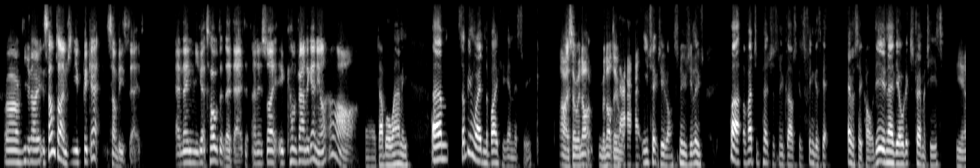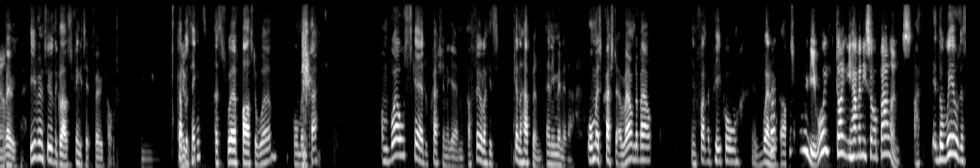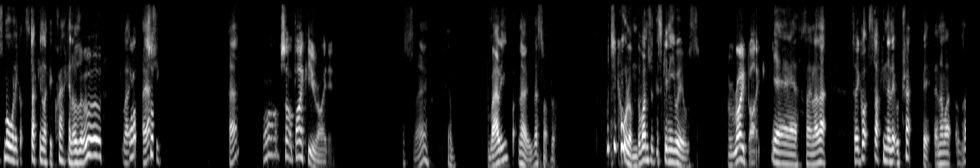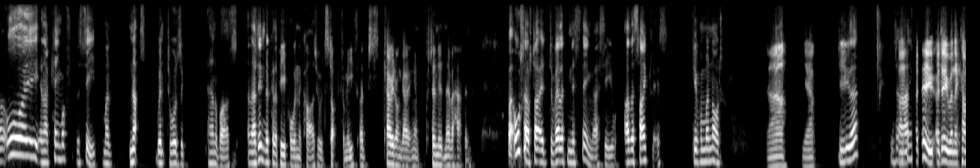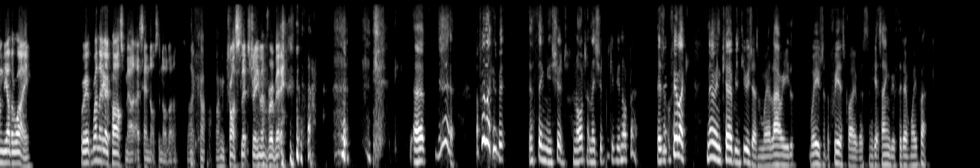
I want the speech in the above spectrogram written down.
well, you know, sometimes you forget somebody's dead, and then you get told that they're dead, and it's like it comes round again. You're like, ah. Yeah, double whammy. Um, so I've been riding the bike again this week. All right, so we're not we're not doing. Nah, you took too long. Snooze, you lose. But I've had to purchase new gloves because fingers get ever so cold. You know the old extremities, Yeah. very even through the gloves, fingertips very cold. Couple of things. I swerved past a worm, almost crashed. I'm well scared of crashing again. I feel like it's going to happen any minute now. Almost crashed at a roundabout in front of people. Well, uh, What's wrong with you? Why don't you have any sort of balance? I, the wheels are small and it got stuck in like a crack, and I was like, oh, like What I sort- actually. What sort of bike are you riding? I don't know. A rally? But No, that's not the. What do you call them? The ones with the skinny wheels. A road bike? Yeah, something like that. So it got stuck in the little track bit, and I'm like, I oi! And I came off the seat. My nuts went towards the handlebars, and I didn't look at the people in the cars who had stopped for me. I just carried on going and pretended it never happened. But also, I've started developing this thing. I see other cyclists give them a nod. Uh, yeah. Do you do that? That Uh. I do. I do when they come the other way. Where- When they go past me, I I tend not to nod at them. Like, oh, I can try and slipstream them for a bit. uh, yeah, I feel like it's a bit a thing you should nod, and they should give you a nod back. It's, I feel like you know in Curb Your Enthusiasm where Larry waves at the Prius drivers and he gets angry if they don't wave back.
